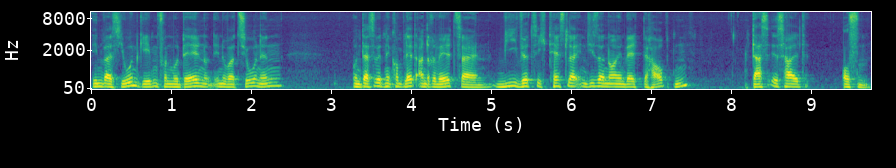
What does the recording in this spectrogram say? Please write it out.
Invasion geben von Modellen und Innovationen. Und das wird eine komplett andere Welt sein. Wie wird sich Tesla in dieser neuen Welt behaupten? Das ist halt offen.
